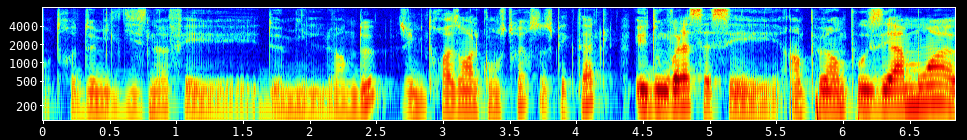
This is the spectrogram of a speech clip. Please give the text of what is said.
entre 2019 et 2022. J'ai mis trois ans à le construire ce spectacle et donc voilà ça s'est un peu imposé à moi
